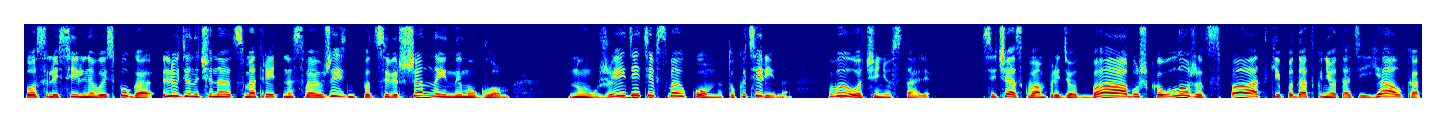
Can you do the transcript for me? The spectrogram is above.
После сильного испуга люди начинают смотреть на свою жизнь под совершенно иным углом. Ну же, идите в свою комнату, Катерина. Вы очень устали. Сейчас к вам придет бабушка, уложит спадки, подоткнет одеялко,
